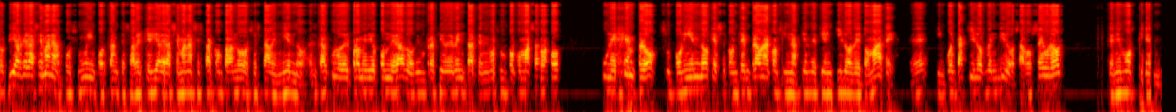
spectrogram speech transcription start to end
Los días de la semana, pues muy importante saber qué día de la semana se está comprando o se está vendiendo. El cálculo del promedio ponderado de un precio de venta tenemos un poco más abajo un ejemplo suponiendo que se contempla una consignación de 100 kilos de tomate. 50 ¿eh? kilos vendidos a 2 euros, tenemos 100,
